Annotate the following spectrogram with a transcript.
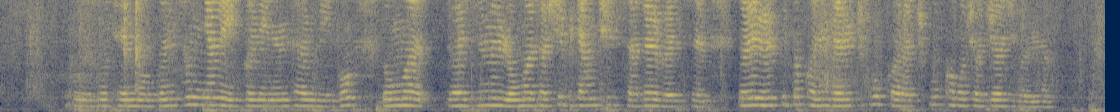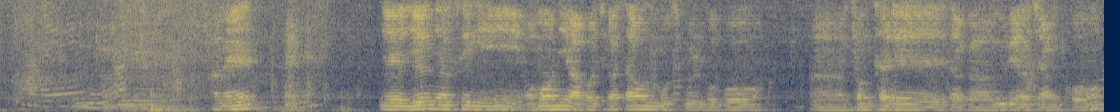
그리고 제목은 성령에 이끌리는 삶이고 로마 말씀은 로마서 12장 14절 말씀. 너희를 핍박하는 자를 축복하라. 축복하고 저주하지 말라. 아멘. 예, 예은이 학생이 어머니 아버지가 싸우는 모습을 보고 어, 경찰에다가 의뢰하지 않고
